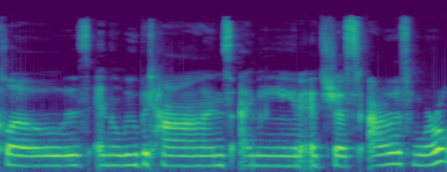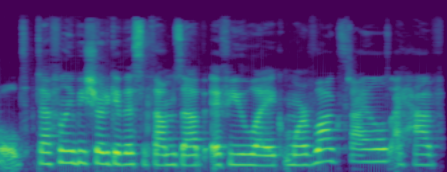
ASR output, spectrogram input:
clothes and the Louboutins. I mean, it's just out of this world. Definitely be sure to give this a thumbs up if you like more vlog styles. I have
